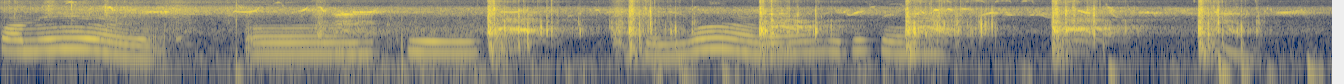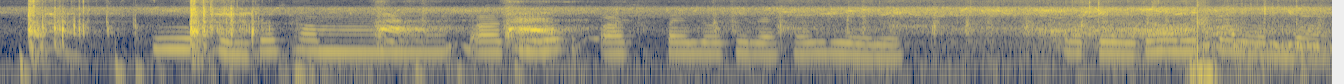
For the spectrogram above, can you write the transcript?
ตอนนี้เออคือผมว่านะคุณผู้ชมคือผมจะทำอาชีพอาจจะไปโนเพียงครั้งเดียวเลยเราจะได้ไม่ต้องลำบาก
